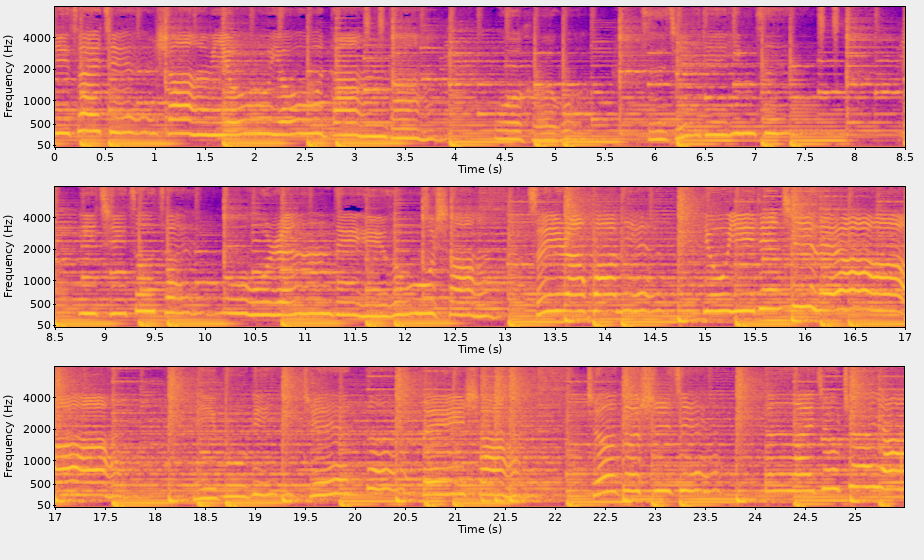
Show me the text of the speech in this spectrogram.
起在街上游游荡荡。我和我自己的影子，一起走在无人的路上。虽然画面有一点凄凉，你不必觉得悲伤。这个世界本来就这样，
